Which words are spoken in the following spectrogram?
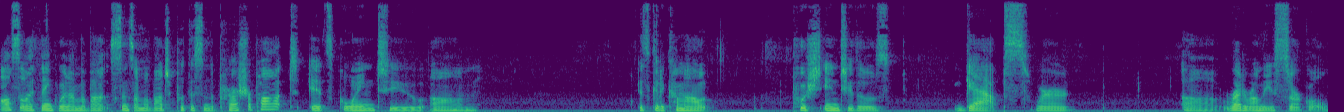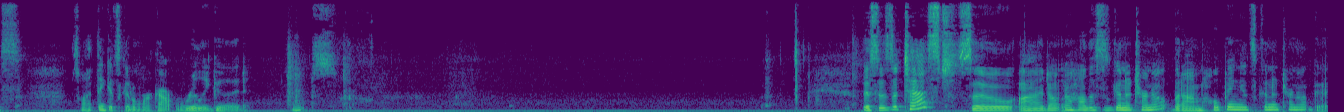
Also, I think when I'm about, since I'm about to put this in the pressure pot, it's going to, um, it's going to come out pushed into those gaps where, uh, right around these circles. So I think it's going to work out really good. Oops. This is a test, so I don't know how this is going to turn out, but I'm hoping it's going to turn out good.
